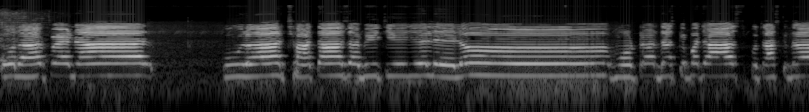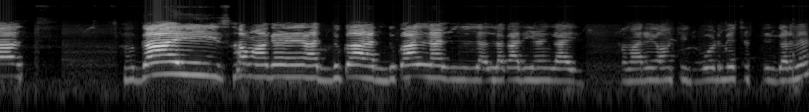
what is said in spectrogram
सोलर पैनल कूलर छाता सभी चीज़ें ले लो मोटर दस के पचास पचास के दस गाइस हम आ गए आज दुकान। दुकान ल, ल, लगा दी है गाइस हमारे गाँव स्विच बोर्ड में छत्तीसगढ़ में।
